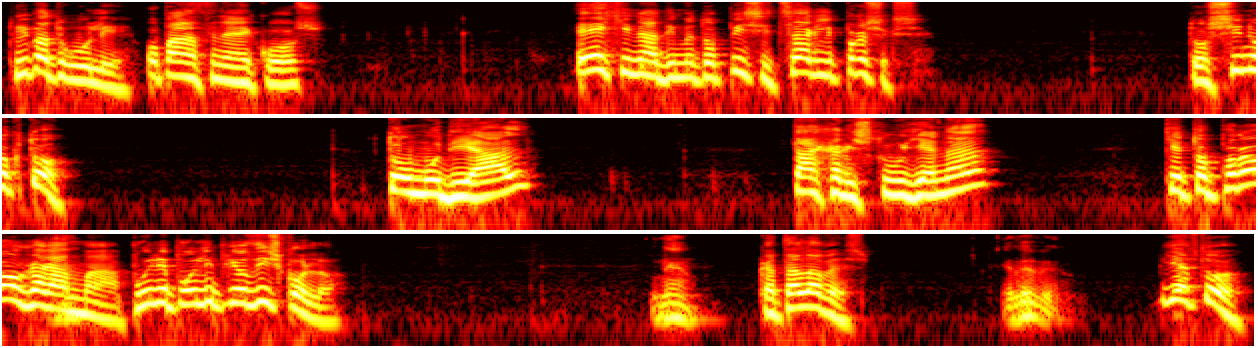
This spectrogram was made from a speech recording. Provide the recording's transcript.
του είπα του Γουλή, ο Παναθηναϊκός έχει να αντιμετωπίσει, Τσάρλι, πρόσεξε, το ΣΥΝ 8, το Μουντιάλ, τα Χριστούγεννα και το πρόγραμμα που είναι πολύ πιο δύσκολο. Ναι, Κατάλαβες; ε, βέβαια. Γι' αυτό.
